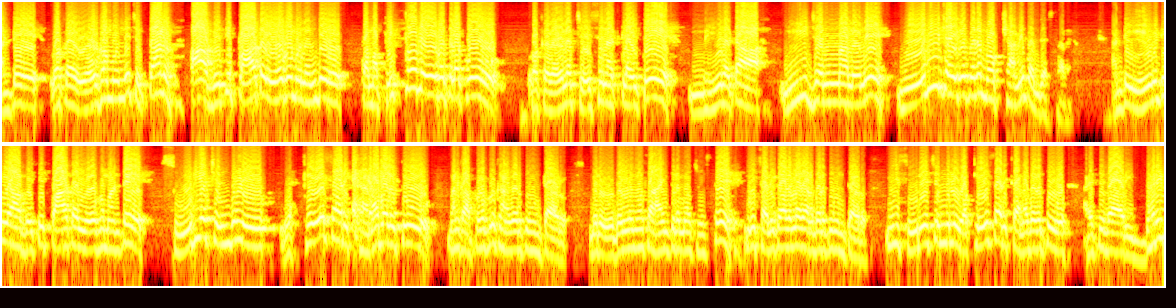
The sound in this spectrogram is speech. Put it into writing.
అంటే ఒక యోగం ఉంది చెప్తాను. ఆ వెతి పాత యోగమునందు తమ పితృదేవతలకు ఒకవేళ చేసినట్లయితే మీరట ఈ జన్మలోనే ఏమీ చేయకపోయినా మోక్షాన్ని పొందేస్తారట. అంటే ఏమిటి ఆ వ్యతిపాత యోగం అంటే? సూర్య చంద్రులు ఒకేసారి కనబడుతూ మనకు అప్పుడప్పుడు కనబడుతూ ఉంటారు. మీరు ఉదయమో సాయంత్రమో చూస్తే ఈ చలికాలంలో కనబడుతూ ఉంటారు. ఈ సూర్య చంద్రులు ఒకేసారి కనబడుతూ అయితే వారిద్దరి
